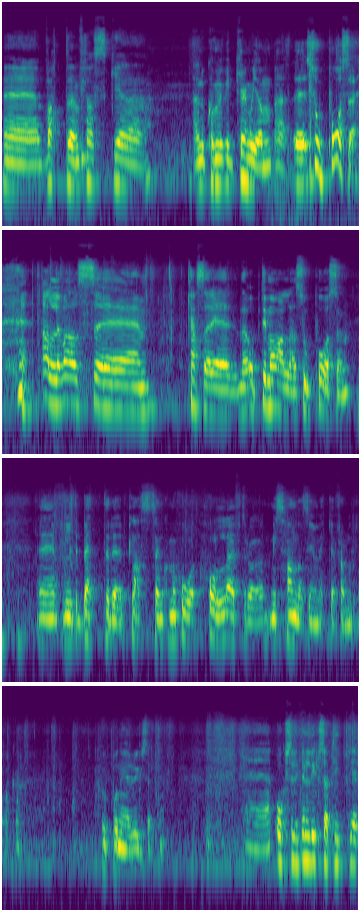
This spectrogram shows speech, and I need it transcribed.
Eh, vattenflaska. Ja, nu kommer vi, vi kan gå igenom här. Eh, soppåse. Allevals eh, kassar är den optimala soppåsen. Eh, lite bättre plast. Den kommer hålla efter att ha misshandlats i en vecka fram och tillbaka. Upp och ner i ryggsäcken. Eh, också en liten lyxartikel.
